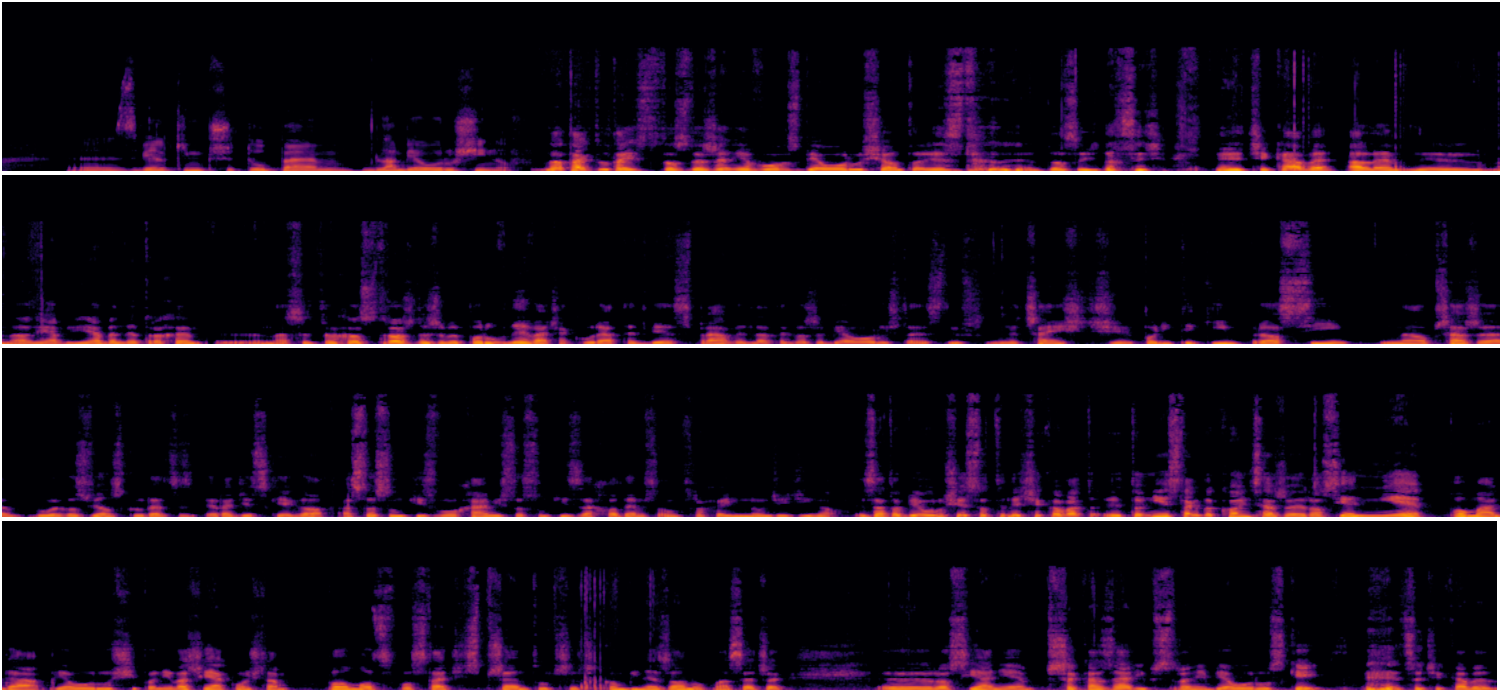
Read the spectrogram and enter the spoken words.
y, z wielkim przytupem dla Białorusinów. No tak, tutaj to zderzenie Włoch z Białorusią to jest dosyć, dosyć y, ciekawe, ale y, no, ja, ja będę trochę, znaczy trochę ostrożny, żeby porównywać akurat te dwie sprawy, dlatego że Białoruś to jest już część polityki Rosji na obszarze byłego Związku Radzieckiego, a stosunki z Włochami, stosunki z Zachodem są trochę inną dziedziną. Za to Białoruś jest o tyle ciekawa, to nie jest tak do końca, że Rosja nie pomaga Białorusi, ponieważ jakąś tam pomoc w postaci sprzętu czy, czy kombinezonów, maseczek y, Rosjanie przekazali w stronie białoruskiej. Co ciekawe,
